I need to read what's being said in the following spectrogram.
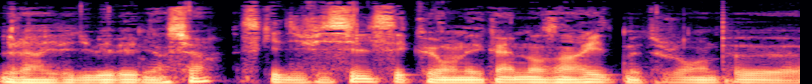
de l'arrivée du bébé, bien sûr. Ce qui est difficile, c'est qu'on est quand même dans un rythme toujours un peu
